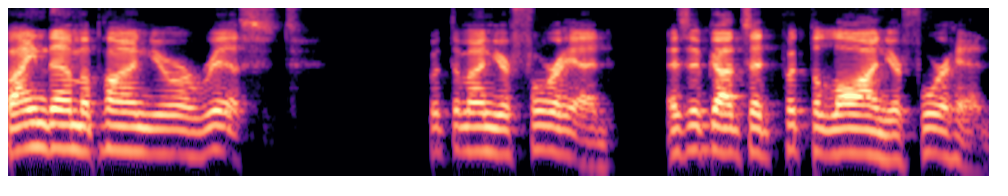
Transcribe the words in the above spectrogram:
Bind them upon your wrist, put them on your forehead, as if God said, put the law on your forehead.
